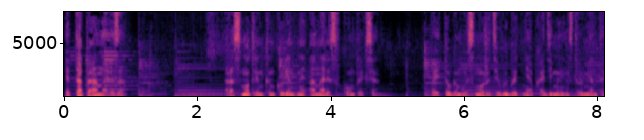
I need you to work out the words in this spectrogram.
Этапы анализа. Рассмотрим конкурентный анализ в комплексе. По итогам вы сможете выбрать необходимые инструменты,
